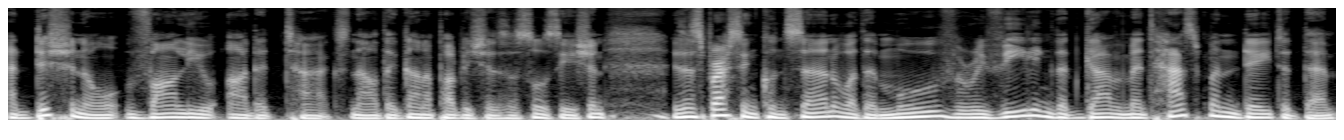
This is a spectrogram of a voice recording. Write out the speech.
additional value-added tax. Now, the Ghana Publishers Association is expressing concern over the move, revealing that government has mandated them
